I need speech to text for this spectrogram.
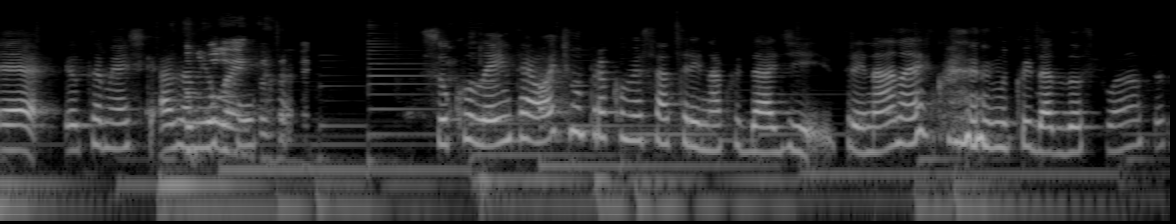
É, eu também acho que as Suculenta também. Suculenta é ótimo para começar a treinar, cuidar de. treinar, né? no cuidado das plantas.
